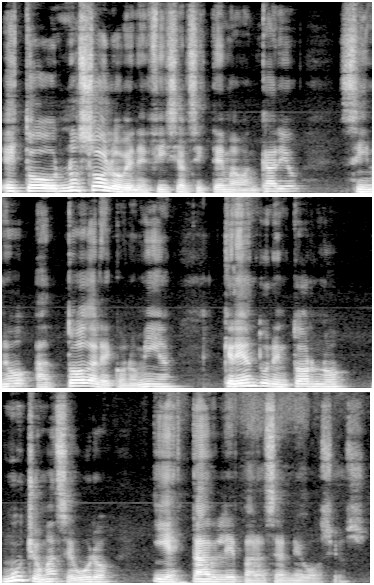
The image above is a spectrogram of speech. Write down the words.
Esto no solo beneficia al sistema bancario, sino a toda la economía, creando un entorno mucho más seguro y estable para hacer negocios.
